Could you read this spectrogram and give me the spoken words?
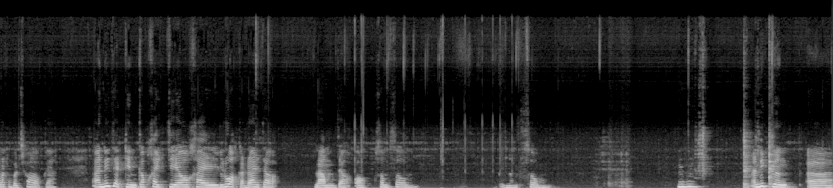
แล้วก็บ่ชอบค่ะ อันนี้จะกินกับไข่เจียวไข่ลวกก็ได้เจ้าลำจะออกส้มๆ เป็นน้ำส้ม อันนี้เกิงอ่า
